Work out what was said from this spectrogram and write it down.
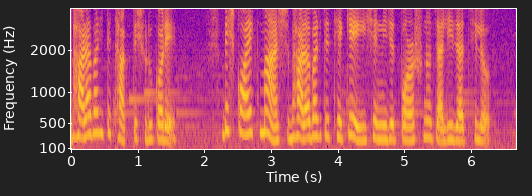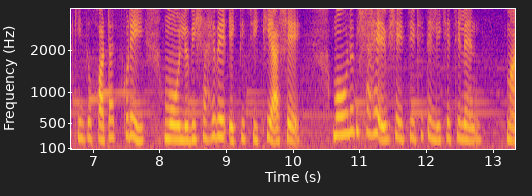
ভাড়া বাড়িতে থাকতে শুরু করে। বেশ কয়েক মাস ভাড়া বাড়িতে থেকেই সে নিজের পড়াশোনা চালিয়ে যাচ্ছিল। কিন্তু হঠাৎ করেই মৌলবী সাহেবের একটি চিঠি আসে। মৌলবী সাহেব সেই চিঠিতে লিখেছিলেন মা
